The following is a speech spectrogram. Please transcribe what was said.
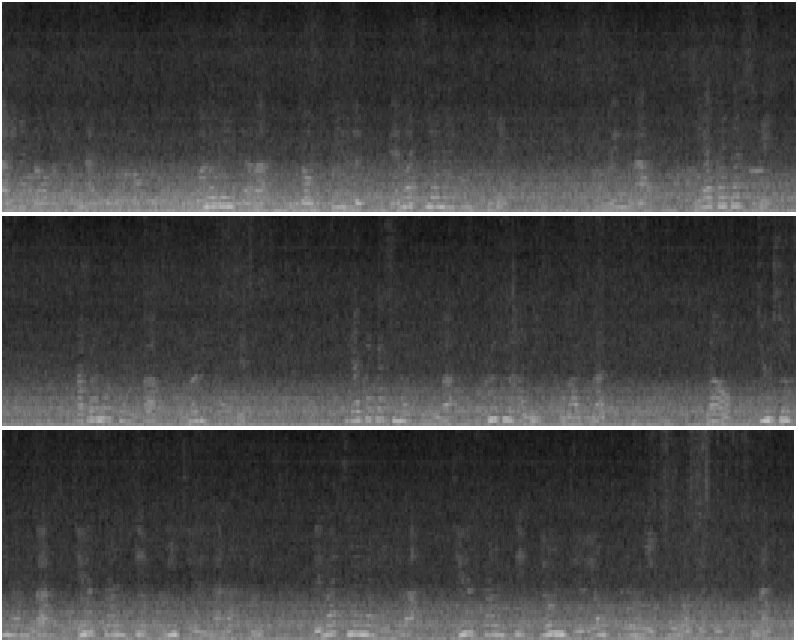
Thank you. の電車は特急出町柳行きです次は枚方市です片野線はお乗り換えです。枚方市の次は葛葉に止まります。なお中所島には13時27分出町柳には13時44分に到着いたします。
